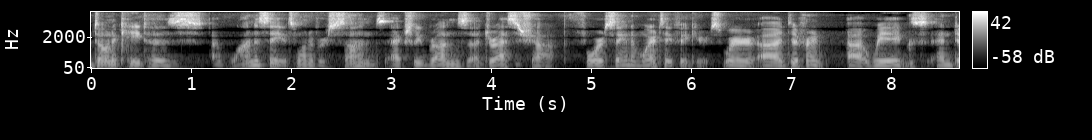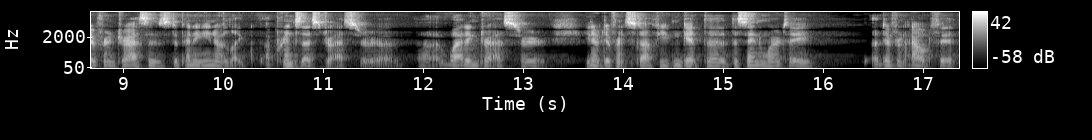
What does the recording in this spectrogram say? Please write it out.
Dona Queta's, I want to say it's one of her sons, actually runs a dress shop for Santa Muerte figures where uh, different uh, wigs and different dresses, depending, you know, like a princess dress or a, a wedding dress or, you know, different stuff. You can get the, the Santa Muerte a different outfit,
